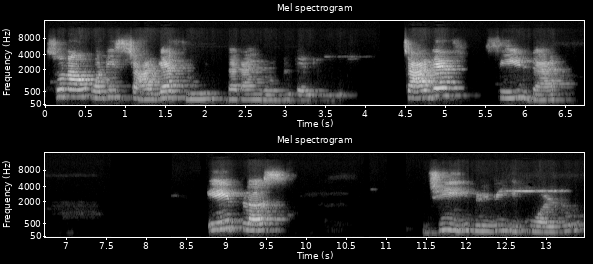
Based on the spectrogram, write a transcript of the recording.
So now what is Chargaff rule that I am going to tell you? Chargaff said that A plus G will be equal to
